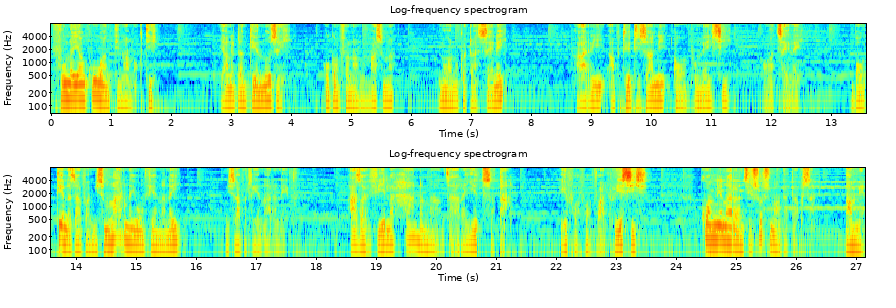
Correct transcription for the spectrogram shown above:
Mifona ihany koa ho an'ity namako ity. Hianatra ny teninao izay, aoka ny fananao masina no hanokatra ny sainay ary ampitoetra izany ao am-ponay sy ao an-tsainay mba ho tena zava-misy marina eo amin'ny fiainanay ny zavatra ianarana eto aza vela hanana anjara eto satana efa favalo resy izy Ko amin'ny anaran'i Jesosy no angatahako izany. Amen.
